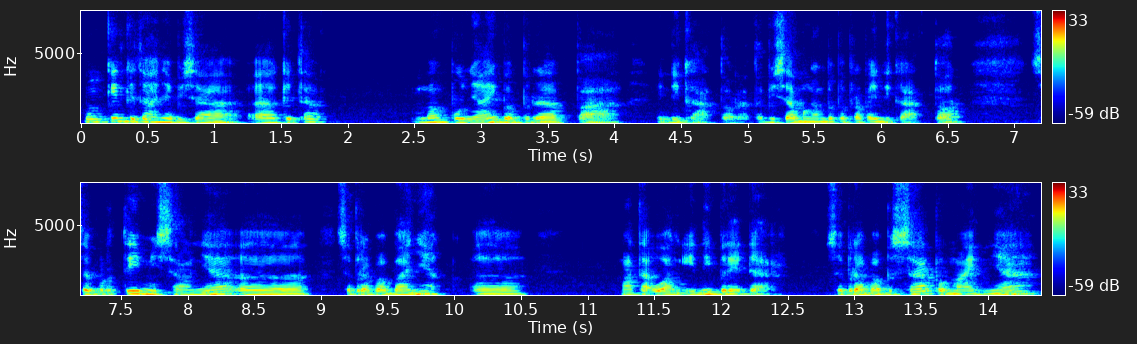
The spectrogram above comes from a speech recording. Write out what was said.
mungkin kita hanya bisa e, kita mempunyai beberapa indikator atau bisa mengambil beberapa indikator seperti misalnya e, seberapa banyak e, mata uang ini beredar seberapa besar pemainnya,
